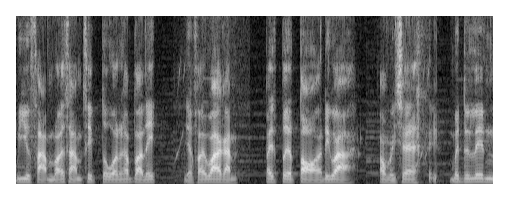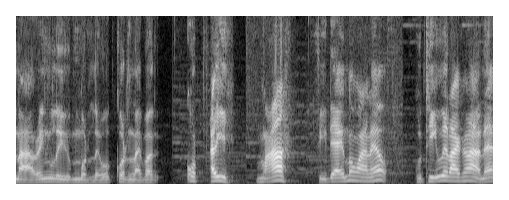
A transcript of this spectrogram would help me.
มีอยู่สามร้อยสามสิบตัวนะครับตอนนี้ เดี๋ยวค่อยว่ากัน ไปเปิดต่อดีกว่า เอาไปแช่ไม่ได้เล่นนาเร่งลืมหมดเลยว่ากดอะไรบ้างกดไอ้มาสีแดงต้องมาแล้ว กูทิ้งเวลาขนาดนี้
